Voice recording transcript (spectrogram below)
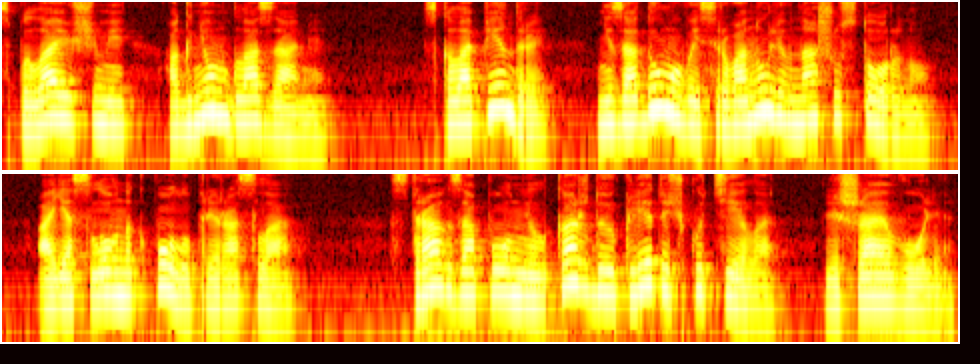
с пылающими огнем глазами. Скалопендры, не задумываясь, рванули в нашу сторону, а я словно к полу приросла. Страх заполнил каждую клеточку тела, лишая воли.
